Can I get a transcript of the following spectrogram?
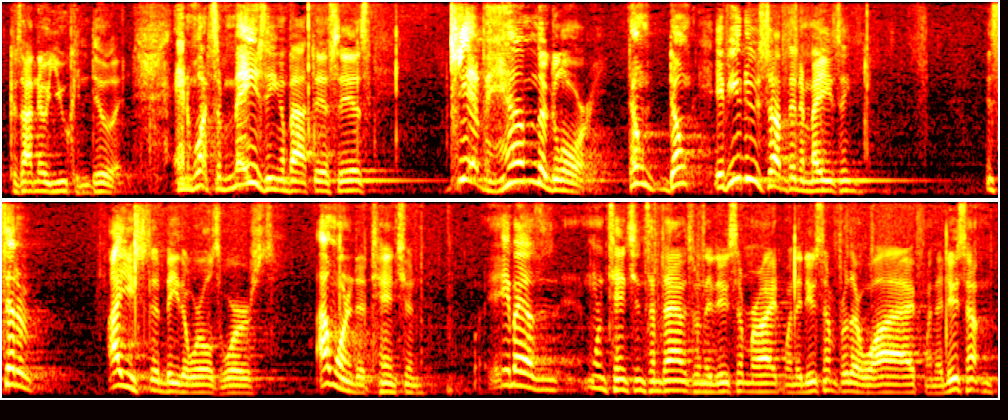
because I know you can do it. And what's amazing about this is Give him the glory. Don't, don't, if you do something amazing, instead of, I used to be the world's worst. I wanted attention. Anybody else want attention sometimes when they do something right, when they do something for their wife, when they do something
